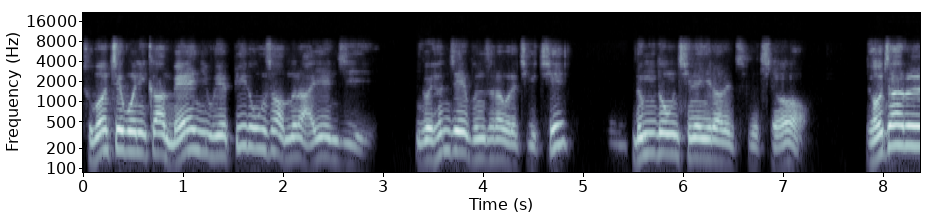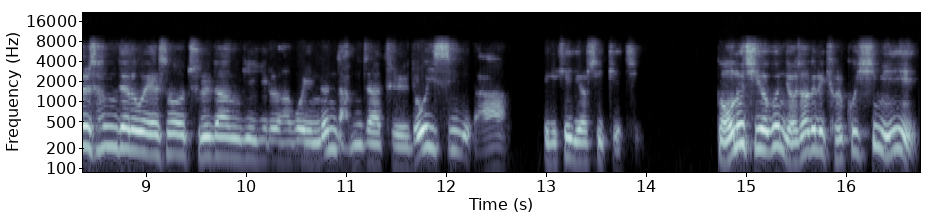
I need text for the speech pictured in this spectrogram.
두 번째 보니까 맨 이후에 비동사 없는 ing 이거 현재의 분사라고 그랬지, 그치? 능동 진행이라 그랬지, 그렇죠? 여자를 상대로 해서 줄당기기를 하고 있는 남자들도 있습니다. 이렇게 얘기할 수 있겠지. 또 어느 지역은 여자들이 결코 힘이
